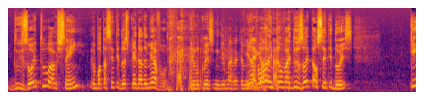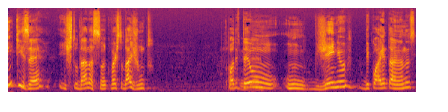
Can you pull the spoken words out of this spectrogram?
Dos 8 aos 100, eu vou botar 102 porque é a idade da minha avó. Eu não conheço ninguém mais velho que a minha que avó, então vai dos 8 aos 102. Quem quiser estudar na Sanco vai estudar junto. Pode ter um, um gênio de 40 anos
